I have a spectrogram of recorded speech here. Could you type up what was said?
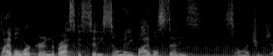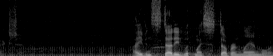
Bible worker in Nebraska City, so many Bible studies, so much rejection. I even studied with my stubborn landlord.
